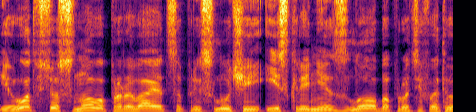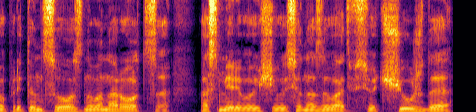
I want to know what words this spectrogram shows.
И вот все снова прорывается при случае искренняя злоба против этого претенциозного народца, осмеливающегося называть все чуждое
